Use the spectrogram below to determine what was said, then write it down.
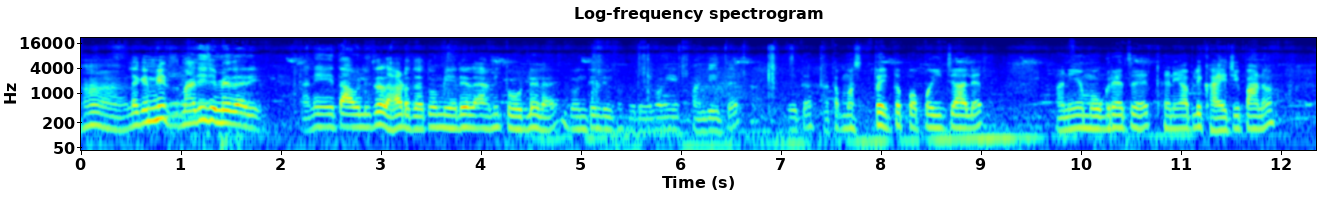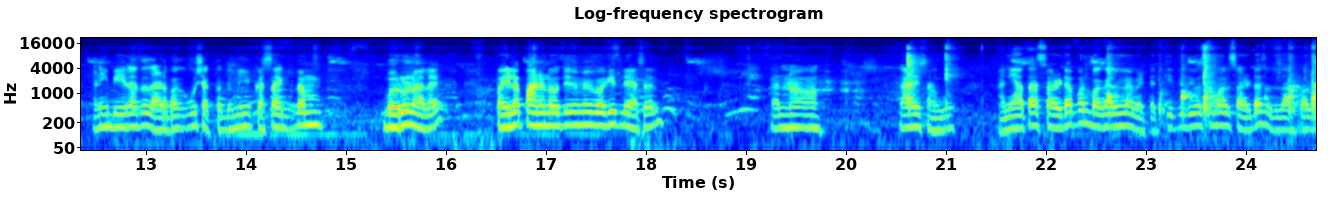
हां. लगे मीच माझी जिम्मेदारी. आणि तावलीचं झाड होतं तो मेलेला आहे आम्ही तोडलेला आहे. दोन तीन दिवसापूर्वी. बघा एक फांदी इथं इथं. आता मस्त इथं पपईच्या आल्यात आणि हे मोगऱ्याचं आहेत. आणि आपली खायची पानं. आणि बेलाचं झाड बघू शकता तुम्ही कसा एकदम भरून आलाय. पहिलं पानं नव्हती तुम्ही बघितली असेल. पण काय सांगू. आणि आता सरडं पण बघायला नाही भेटत. किती दिवस तुम्हाला सरडंच होतं दाखवलं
